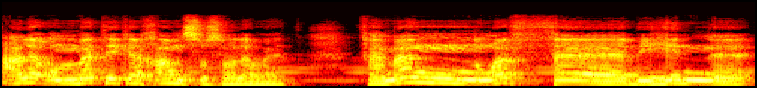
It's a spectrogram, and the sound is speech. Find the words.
على أمتك خمس صلوات فمن وفى بهن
